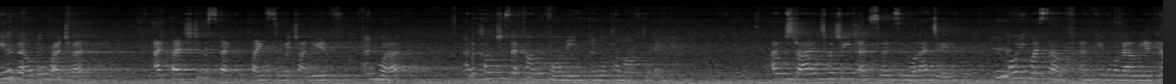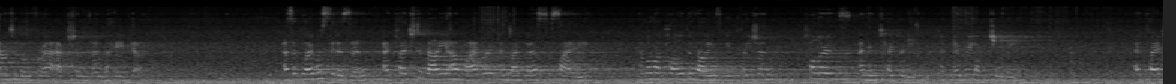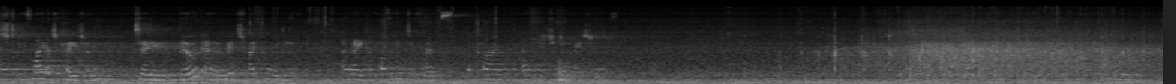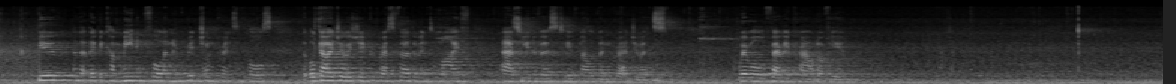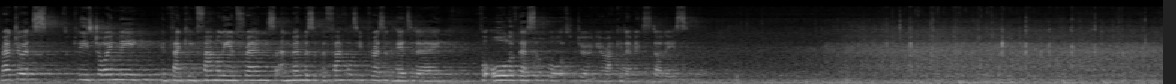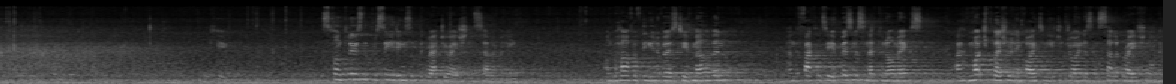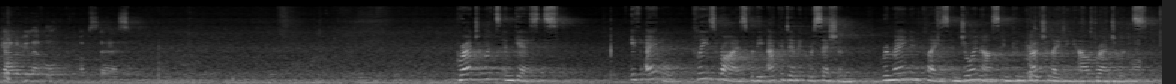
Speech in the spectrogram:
University Melbourne graduate, I pledge to respect the place in which I live and work and the cultures that come before me and will come after me. I will strive to achieve excellence in what I do, holding myself and people around me accountable for our actions and behaviour. As a global citizen, I pledge to value our vibrant and diverse society and will uphold the values of inclusion, tolerance and integrity at every opportunity. Pledge to use my education to build and enrich my community and make a positive difference for current and future generations. you and that they become meaningful and enriching principles that will guide you as you progress further into life as University of Melbourne graduates. We're all very proud of you. Graduates, please join me in thanking family and friends and members of the faculty present here today for all of their support during your academic studies. Okay. This concludes the proceedings of the graduation ceremony. On behalf of the University of Melbourne and the Faculty of Business and Economics, I have much pleasure in inviting you to join us in celebration on the gallery level upstairs. Graduates and guests, if able, please rise for the academic recession, remain in place and join us in congratulating our graduates.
